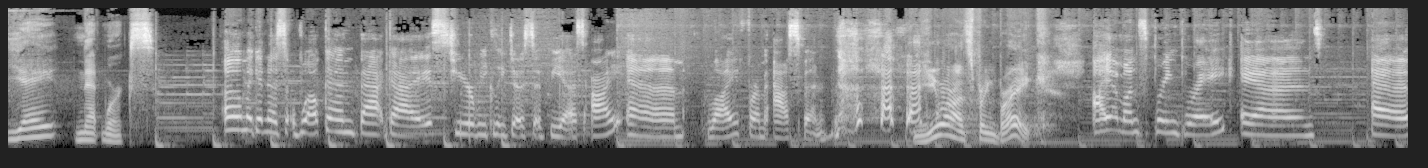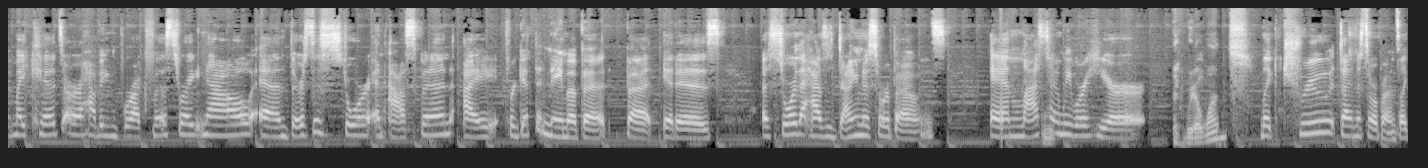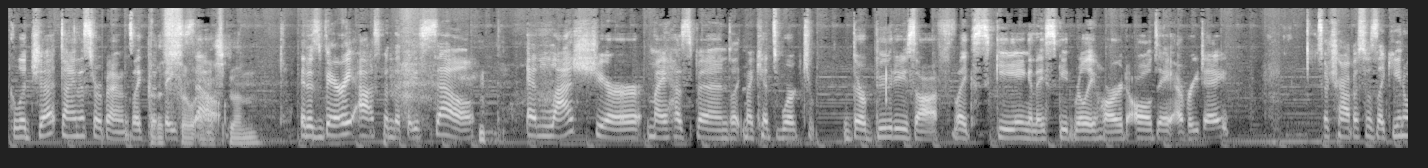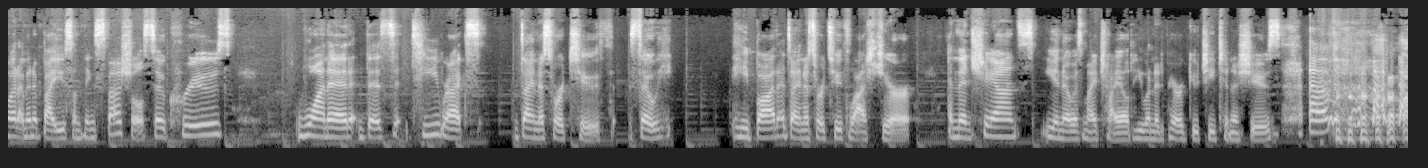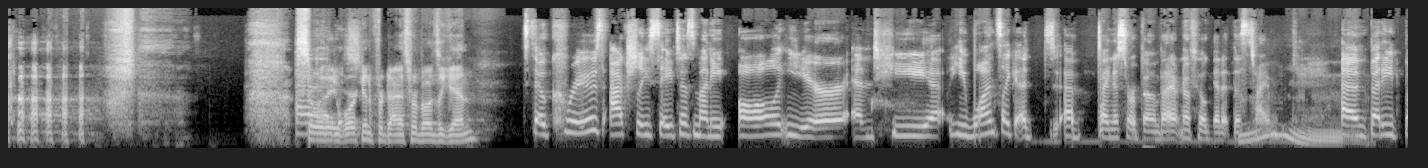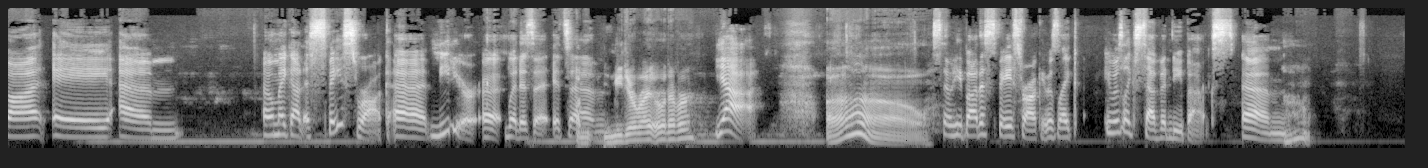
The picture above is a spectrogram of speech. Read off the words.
Yay Networks. Oh my goodness. Welcome back, guys, to your weekly dose of BS. I am live from Aspen. you are on spring break. I am on spring break and uh, my kids are having breakfast right now. And there's this store in Aspen. I forget the name of it, but it is a store that has dinosaur bones. And last time we were here, like real ones? Like true dinosaur bones, like legit dinosaur bones, like that, that they so sell. Aspen. It is very Aspen that they sell. and last year, my husband, like my kids worked their booties off, like skiing, and they skied really hard all day, every day. So Travis was like, you know what? I'm going to buy you something special. So Cruz wanted this T Rex dinosaur tooth. So he, he bought a dinosaur tooth last year and then Chance, you know, as my child, he wanted a pair of Gucci tennis shoes. Um, so are they working for Dinosaur Bones again? So Cruz actually saved his money all year, and he he wants like a, a dinosaur bone, but I don't know if he'll get it this time. Mm. Um, but he bought a um, oh my god, a space rock, a meteor. Uh, what is it? It's um, a meteorite or whatever. Yeah. Oh. So he bought a space rock. It was like it was like 70 bucks. Um, oh.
